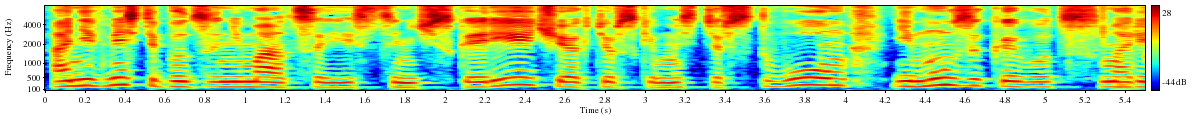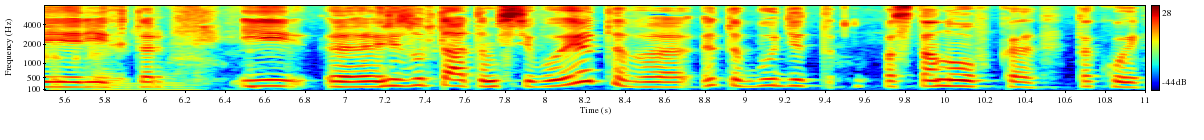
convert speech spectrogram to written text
Они вместе будут заниматься и сценической речью, и актерским мастерством, и музыкой вот с Марией ну, Рихтер. И э, результатом всего этого это будет постановка такой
